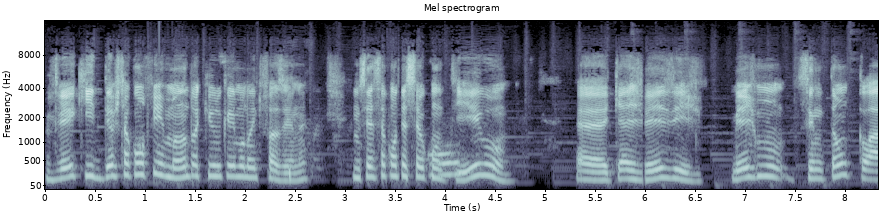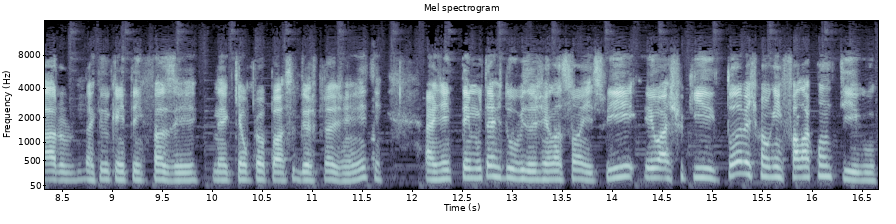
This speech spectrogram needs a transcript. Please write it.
vê que Deus está confirmando aquilo que ele mandou a gente fazer, né? Não sei se aconteceu contigo, é, que às vezes, mesmo sendo tão claro daquilo que a gente tem que fazer, né, que é um propósito de Deus pra gente, a gente tem muitas dúvidas em relação a isso. E eu acho que toda vez que alguém fala contigo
